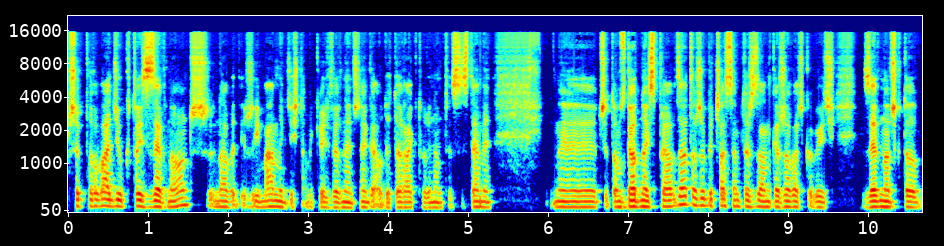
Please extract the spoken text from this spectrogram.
przeprowadził ktoś z zewnątrz, nawet jeżeli mamy gdzieś tam jakiegoś wewnętrznego audytora, który nam te systemy czy tą zgodność sprawdza, to żeby czasem też zaangażować kogoś z zewnątrz, kto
